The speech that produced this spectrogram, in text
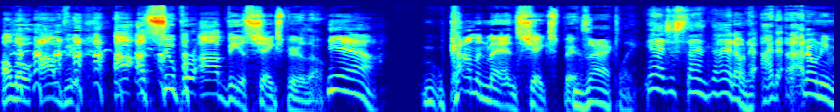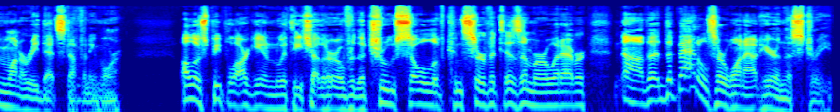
Although, obvi- a, a super obvious Shakespeare, though. Yeah, Common man's Shakespeare. exactly. Yeah, just I, I don't I, I don't even want to read that stuff anymore. All those people arguing with each other over the true soul of conservatism or whatever. No, the the battles are won out here in the street.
